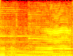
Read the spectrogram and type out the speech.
Música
